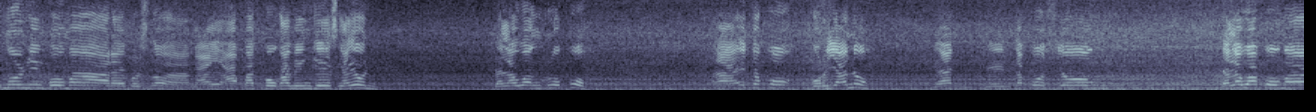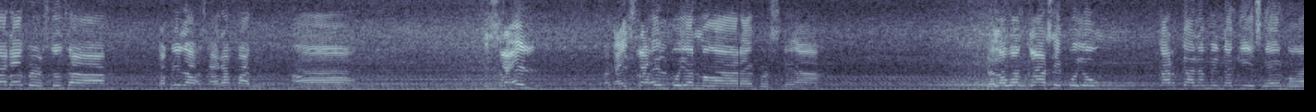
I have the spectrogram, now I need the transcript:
good morning po mga drivers no. Ah, may apat po kaming guys ngayon. Dalawang grupo. Ah, ito po Koreano. Yan. Then tapos yung dalawa po mga drivers doon sa kabila sa harapan. Ah, Israel. Taga Israel po yan mga drivers kaya dalawang klase po yung karga namin na gis ngayon mga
